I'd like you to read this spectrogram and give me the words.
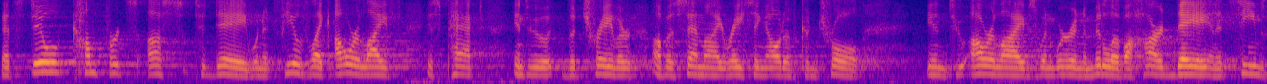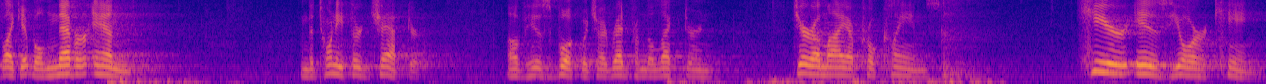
that still comforts us today when it feels like our life is packed into the trailer of a semi racing out of control, into our lives when we're in the middle of a hard day and it seems like it will never end. In the 23rd chapter of his book, which I read from the lectern, Jeremiah proclaims, Here is your king.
